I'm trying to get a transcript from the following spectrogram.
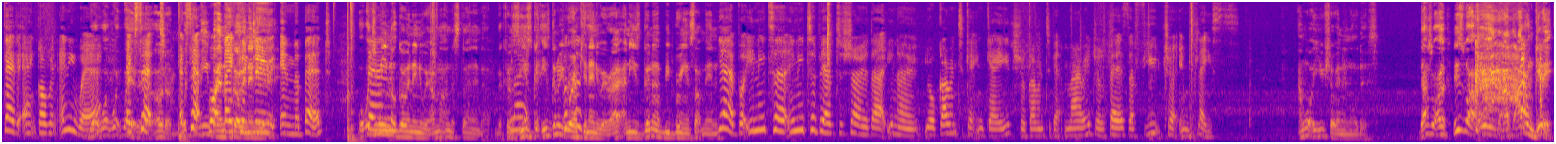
dead, it ain't going anywhere, Wait, wait, wait, wait, except. What except what they can anywhere? do in the bed. Well, what do you mean not going anywhere? I'm not understanding that because Like, he's he's gonna be working anyway, right? And he's gonna be bringing something in. Yeah, but you need to you need to be able to show that you know you're going to get engaged, you're going to get married, or there's a future in place. And what are you showing in all this? That's what. I, this is what I, always, I, I don't get it,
